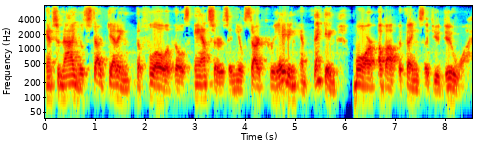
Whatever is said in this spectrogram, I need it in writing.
And so now you'll start getting the flow of those answers and you'll start creating and thinking more about the things that you do want.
